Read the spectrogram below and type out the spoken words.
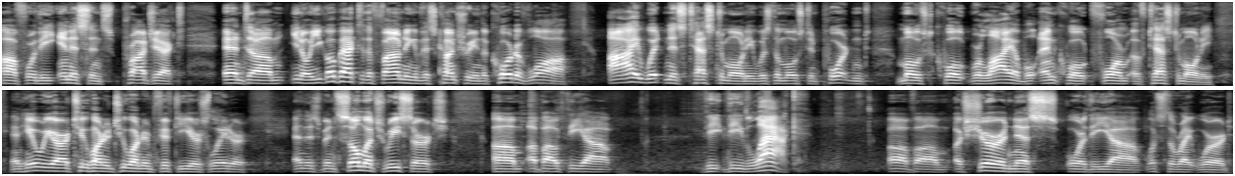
uh, for the Innocence Project, and um, you know, you go back to the founding of this country and the court of law. Eyewitness testimony was the most important, most quote reliable end quote form of testimony. And here we are, 200, 250 years later, and there's been so much research um, about the uh, the the lack of um, assuredness or the uh, what's the right word?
